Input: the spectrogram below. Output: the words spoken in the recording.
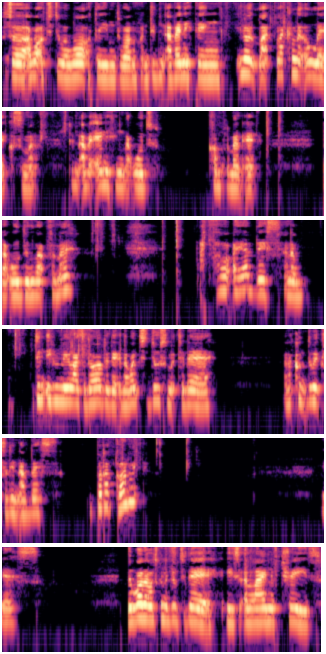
So I wanted to do a water themed one and didn't have anything, you know, like like a little lake or something. Didn't have anything that would complement it. That will do that for me. I thought I had this and I didn't even realise I'd ordered it and I went to do something today and I couldn't do it because I didn't have this. But I've got it. Yes. The one I was going to do today is a line of trees.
